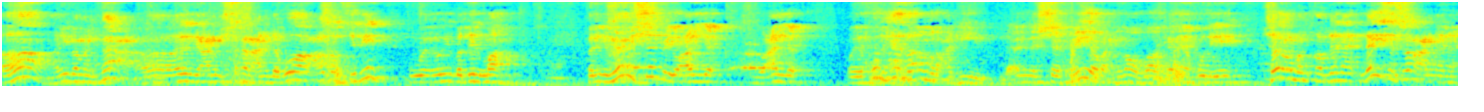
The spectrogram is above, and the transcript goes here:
آه هيبقى منفعة. آه يعني يشتغل عند أبوها 10 سنين ويبقى دي المهر. فالإمام الشافعي يعلق يعلق ويقول هذا أمر عجيب لأن الشافعي رحمه الله كان يقول إيه؟ شرع من قبلنا ليس شرعا لنا.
